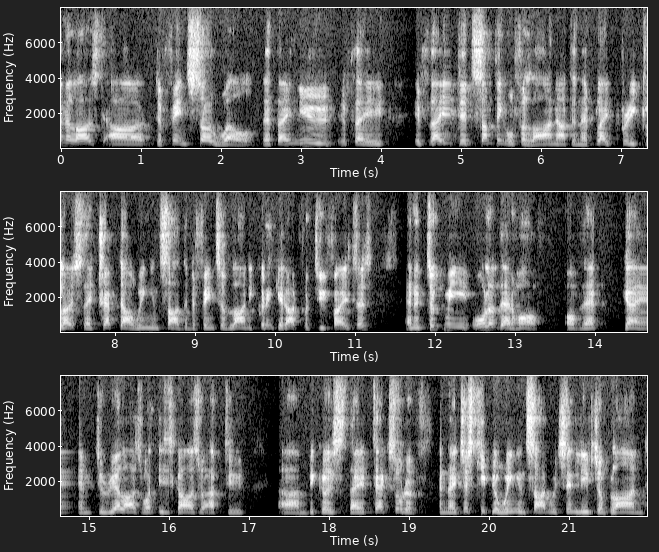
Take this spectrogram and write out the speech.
analysed our defence so well that they knew if they if they did something off a line out and they played pretty close, they trapped our wing inside the defensive line. He couldn't get out for two phases. And it took me all of that half of that game to realize what these guys were up to um, because they attack sort of and they just keep your wing inside, which then leaves you blind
